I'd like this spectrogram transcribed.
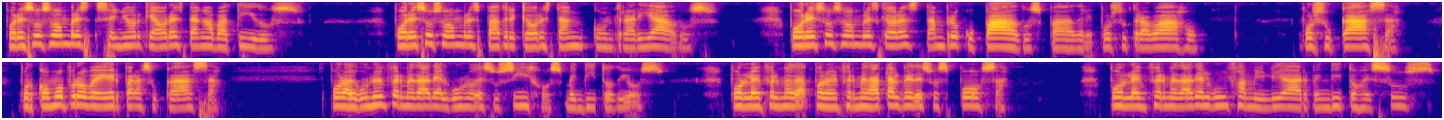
por esos hombres, Señor, que ahora están abatidos, por esos hombres, Padre, que ahora están contrariados, por esos hombres que ahora están preocupados, Padre, por su trabajo, por su casa, por cómo proveer para su casa, por alguna enfermedad de alguno de sus hijos, bendito Dios, por la enfermedad, por la enfermedad tal vez de su esposa, por la enfermedad de algún familiar, bendito Jesús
